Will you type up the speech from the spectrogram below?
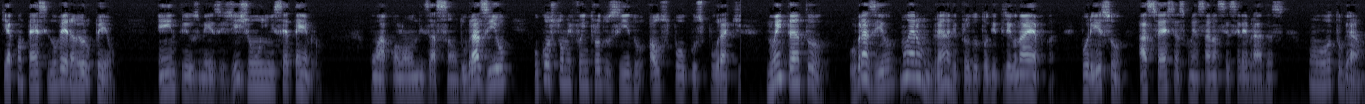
que acontece no verão europeu, entre os meses de junho e setembro. Com a colonização do Brasil, o costume foi introduzido aos poucos por aqui. No entanto, o Brasil não era um grande produtor de trigo na época, por isso as festas começaram a ser celebradas com outro grão,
